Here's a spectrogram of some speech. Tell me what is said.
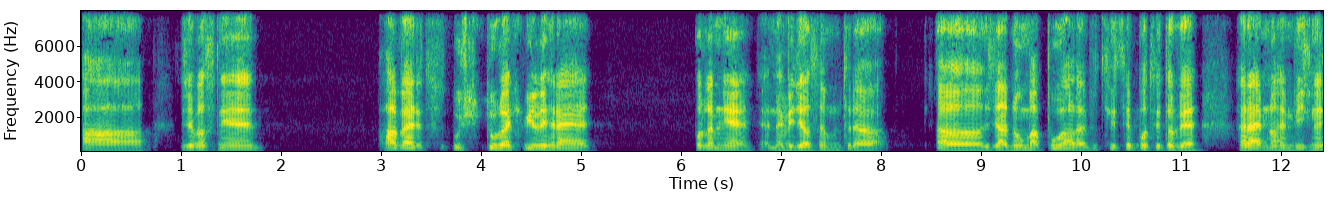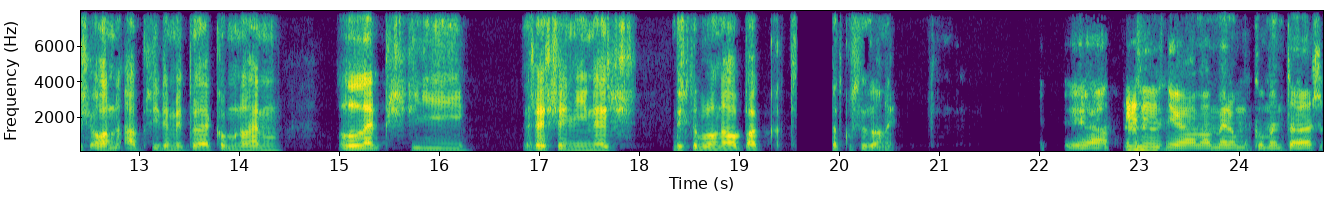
a že vlastně Havertz už v tuhle chvíli hraje, podle mě, neviděl jsem teda uh, žádnou mapu, ale čistě pocitově hraje mnohem víc než on a přijde mi to jako mnohem lepší řešení, než když to bylo naopak v sezóny. Já, já mám jenom komentář,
